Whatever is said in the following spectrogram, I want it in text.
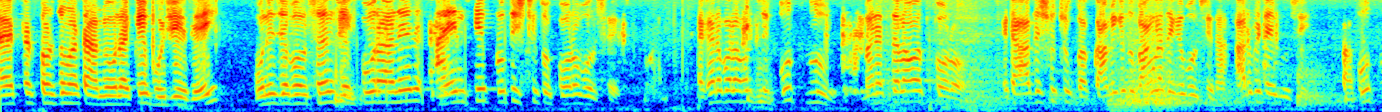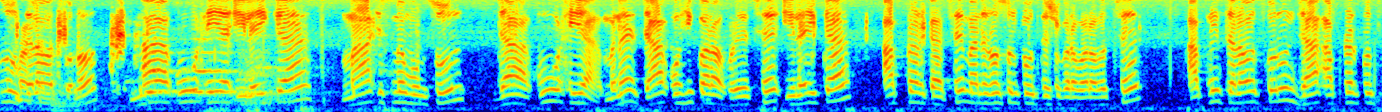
আয়াতটার তর্জমাটা আমি ওনাকে বুঝিয়ে দেই। উনি যে বলছেন যে কোরআনের আইনকে প্রতিষ্ঠিত করো বলছে। এখানে বলা হচ্ছে উতলু মানে তেলাওয়াত করো। এটা আদেশ সূচক বাক্য। আমি কিন্তু বাংলা থেকে বলছি না আরবিটাই বলছি। উতলু তেলাওয়াত করো। মা উ হিয়া ইলাইকা মা ইসমে মনসুল যা উ হিয়া মানে যা ওহি করা হয়েছে ইলাইকা আপনার কাছে মানে রসুলকে উদ্দেশ্য করে বলা হচ্ছে। আপনি তেলাওয়াত করুন যা আপনার প্রতি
